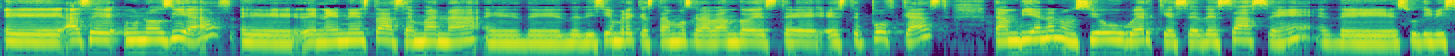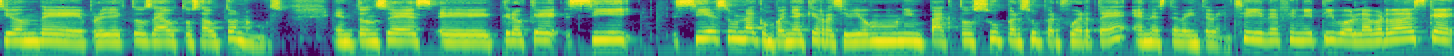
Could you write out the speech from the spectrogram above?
Eh, hace unos días, eh, en, esta semana eh, de, diciembre que estamos grabando este, este podcast, también anunció Uber que se deshace de su división de proyectos de autos autónomos. Entonces, creo que sí sí es una compañía que recibió un impacto súper, súper fuerte en este 2020. Sí, definitivo. La verdad es que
